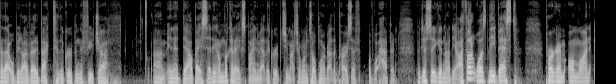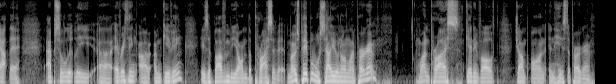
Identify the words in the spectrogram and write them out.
of that will be diverted back to the group in the future um, in a DAO based setting. I'm not going to explain about the group too much. I want to talk more about the process of what happened. But just so you get an idea, I thought it was the best program online out there absolutely uh, everything I, am giving is above and beyond the price of it. Most people will sell you an online program, one price, get involved, jump on, and here's the program.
